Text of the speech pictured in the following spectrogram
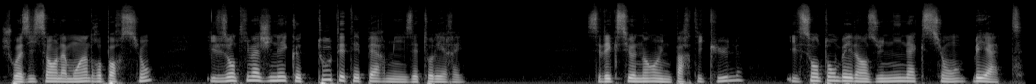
Choisissant la moindre portion, ils ont imaginé que tout était permis et toléré. Sélectionnant une particule, ils sont tombés dans une inaction béate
